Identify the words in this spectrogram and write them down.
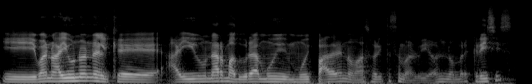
y bueno, hay uno en el que hay una armadura muy, muy padre, nomás ahorita se me olvidó el nombre, Crisis.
